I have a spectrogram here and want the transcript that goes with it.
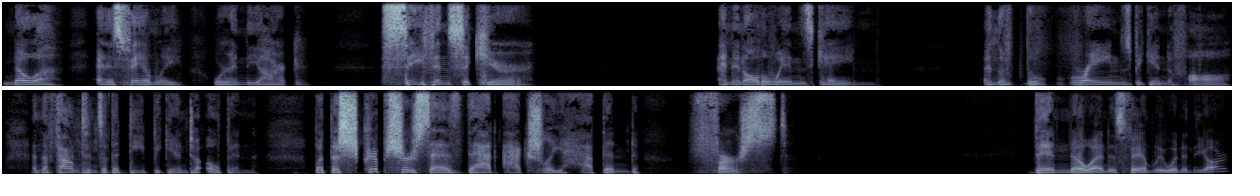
Noah and his family were in the ark, safe and secure. And then all the winds came, and the, the rains began to fall, and the fountains of the deep began to open. But the scripture says that actually happened first. Then Noah and his family went in the ark.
